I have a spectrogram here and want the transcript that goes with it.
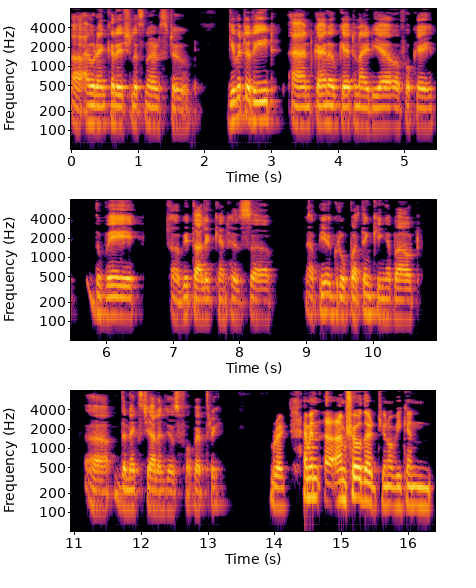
Uh, I would encourage listeners to give it a read and kind of get an idea of okay the way uh, Vitalik and his peer group are thinking about the next challenges for Web three. Right. I mean, I'm sure that you know we can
